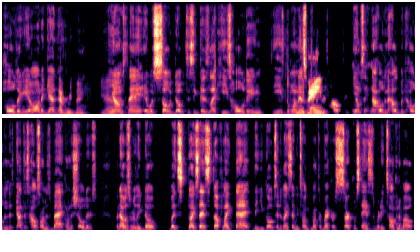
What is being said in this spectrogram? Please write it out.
holding it all together. Everything. Yeah. You know what I'm saying? It was so dope to see because like he's holding, he's the one that's the holding this house. You know what I'm saying? Not holding the house, but holding this, got this house on his back, on his shoulders. But that was really dope. But like I said, stuff like that. Then you go to the like I said, we talked about the record circumstances where they talking about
